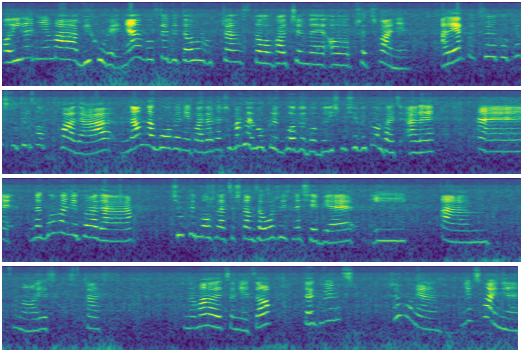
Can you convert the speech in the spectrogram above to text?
O ile nie ma wichury, nie? Bo wtedy to często walczymy o przetrwanie. Ale jak tak sobie po prostu tylko pada, nam na głowę nie pada, znaczy mamy mokre głowy, bo byliśmy się wykąpać, ale e, na głowę nie pada, ciuchy można coś tam założyć na siebie i em, no jest czas na małe co nieco, tak więc czemu nie? Jest fajnie.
